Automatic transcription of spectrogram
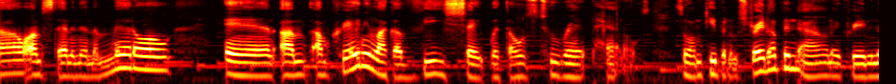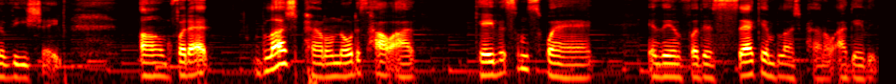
Now I'm standing in the middle and I'm, I'm creating like a V shape with those two red panels. So I'm keeping them straight up and down and creating a V shape. Um, for that blush panel, notice how I gave it some swag. And then for this second blush panel, I gave it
